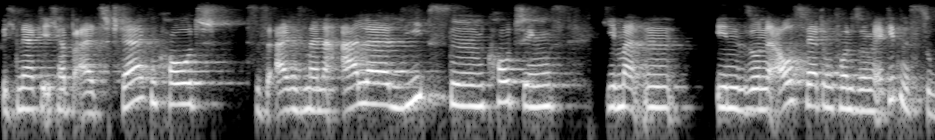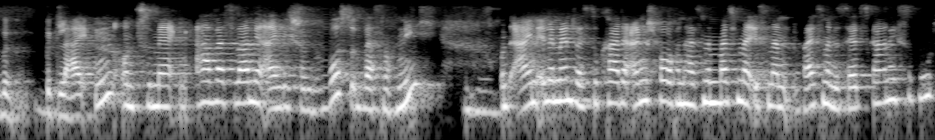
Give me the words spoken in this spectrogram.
ich merke, ich habe als Stärkencoach, es ist eines meiner allerliebsten Coachings, jemanden in so eine Auswertung von so einem Ergebnis zu be begleiten und zu merken, ah, was war mir eigentlich schon bewusst und was noch nicht. Mhm. Und ein Element, was du gerade angesprochen hast, ne, manchmal ist man, weiß man es selbst gar nicht so gut.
